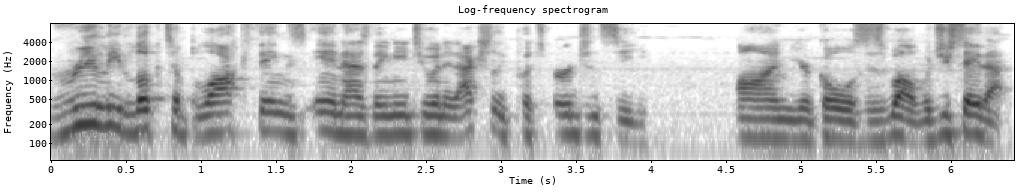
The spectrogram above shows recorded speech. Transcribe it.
really look to block things in as they need to, and it actually puts urgency on your goals as well. Would you say that?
